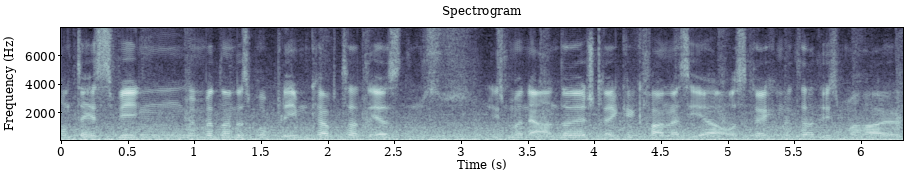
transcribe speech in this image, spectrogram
Und deswegen, wenn man dann das Problem gehabt hat, erstens ist man eine andere Strecke gefahren, als er ausgerechnet hat, ist man halt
